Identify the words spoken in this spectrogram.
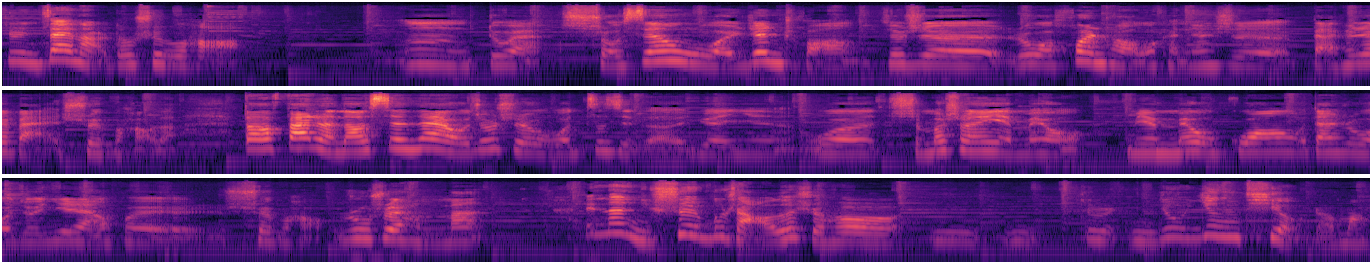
就是你在哪儿都睡不好。嗯，对，首先我认床，就是如果换床，我肯定是百分之百睡不好的。到发展到现在，我就是我自己的原因，我什么声音也没有，也没有光，但是我就依然会睡不好，入睡很慢。哎，那你睡不着的时候，你你就是你就硬挺着吗？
